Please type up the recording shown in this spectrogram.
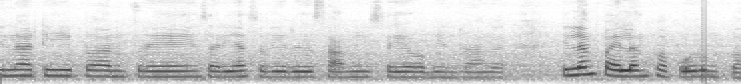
இல்லாட்டி இப்போ அனுப்புகிறேன் சரியாக சொல்லிடு சாமி செய்யும் அப்படின்றாங்க. இல்லைங்கப்பா இல்லைங்கப்பா போதுங்கப்பா.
